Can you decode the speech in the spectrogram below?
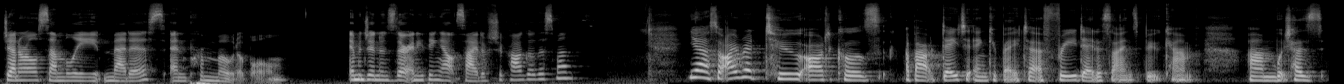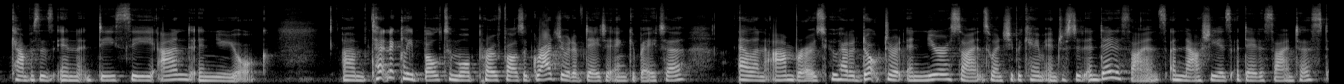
General Assembly, Metis, and Promotable. Imogen, is there anything outside of Chicago this month? Yeah, so I read two articles about Data Incubator, a free data science bootcamp, um, which has campuses in DC and in New York. Um, technically, Baltimore profiles a graduate of Data Incubator, Ellen Ambrose, who had a doctorate in neuroscience when she became interested in data science, and now she is a data scientist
